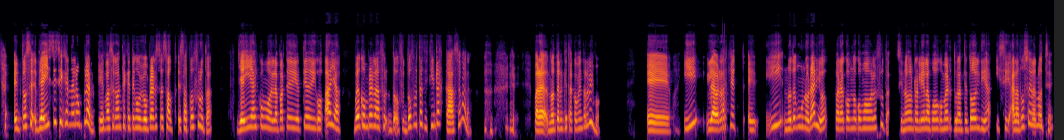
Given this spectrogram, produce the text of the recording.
Entonces, de ahí sí se genera un plan, que es básicamente que tengo que comprar esas, esas dos frutas. Y ahí hay como la parte divertida, digo, ah, ya, voy a comprar las do- dos frutas distintas cada semana, para no tener que estar comiendo lo mismo. Eh, y la verdad es que, eh, y no tengo un horario para cuando como la fruta, sino en realidad la puedo comer durante todo el día. Y si a las 12 de la noche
